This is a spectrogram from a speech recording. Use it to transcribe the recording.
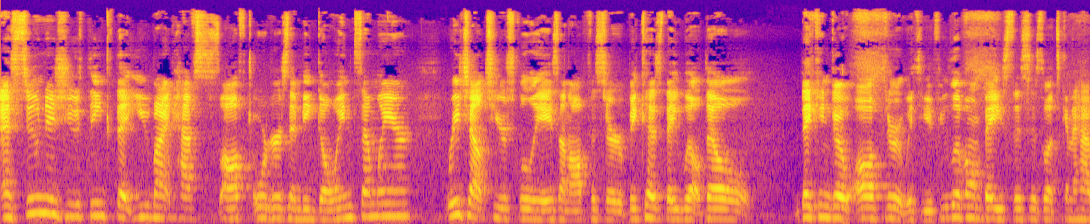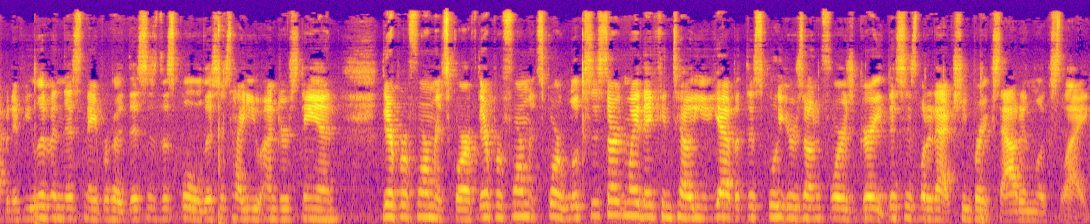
as soon as you think that you might have soft orders and be going somewhere, reach out to your school liaison officer because they will they'll they can go all through it with you. If you live on base, this is what's going to happen. If you live in this neighborhood, this is the school. This is how you understand their performance score. If their performance score looks a certain way, they can tell you, yeah, but the school you're zoned for is great. This is what it actually breaks out and looks like.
